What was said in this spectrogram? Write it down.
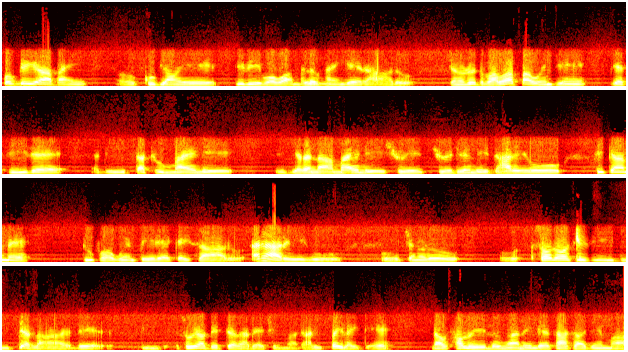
ပုတ်တိကပိုင်ဟို ကူပြောင်းရေးပြည်ပြည်ဘဝမလုပ်နိုင်ခဲ့တာတို့ကျွန်တော်တို့တဘာဝပတ်ဝန်းကျင်ပျက်စီးတဲ့ဒီတတ်ထုမိုင်းတွေရတနာမိုင်းတွေရွှေရွှေတွင်းတွေဒါတွေကိုစီကမ်းမဲ့တူဖို့ဝင်ပေးတဲ့ကိစ္စတို့အဲ့ဓာတွေကိုဟိုကျွန်တော်တို့ဟိုစောစောစီစီဒီတက်လာတဲ့ဒီအစိုးရတက်တက်လာတဲ့အချိန်မှာဒါတွေပိတ်လိုက်တယ်နောက်ဆောက်လုပ်ရေးလုပ်ငန်းတွေလည်းစစချင်းမှာ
